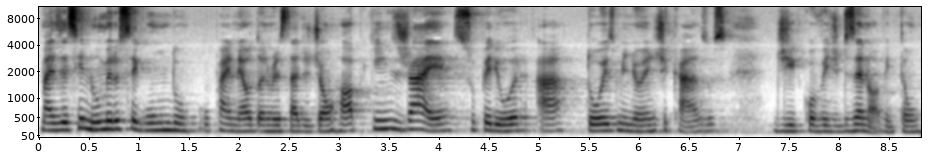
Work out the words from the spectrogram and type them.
mas esse número, segundo o painel da Universidade John Hopkins, já é superior a 2 milhões de casos de Covid-19. Então,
